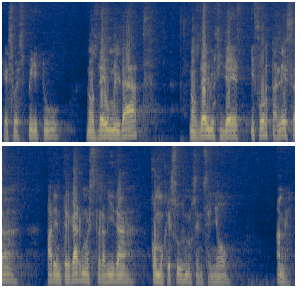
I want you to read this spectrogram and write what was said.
Que su Espíritu nos dé humildad, nos dé lucidez y fortaleza para entregar nuestra vida como Jesús nos enseñó. Amén.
